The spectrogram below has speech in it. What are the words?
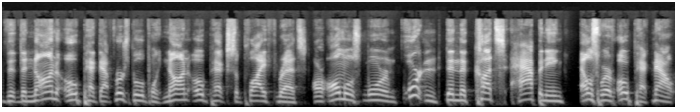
the, the non OPEC, that first bullet point, non OPEC supply threats are almost more important than the cuts happening elsewhere of OPEC. Now,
